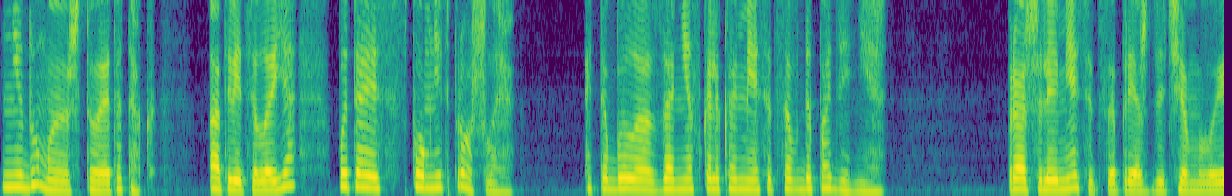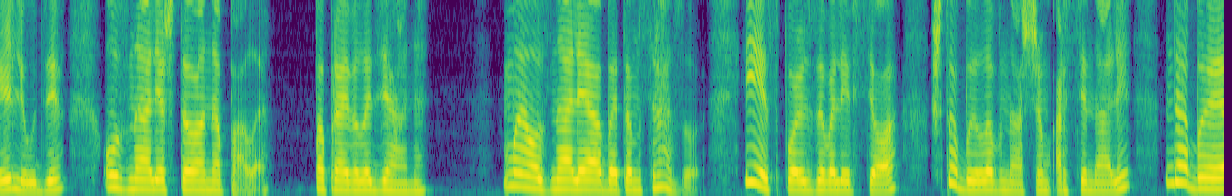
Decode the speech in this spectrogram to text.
«Не думаю, что это так», — ответила я, пытаясь вспомнить прошлое. Это было за несколько месяцев до падения. Прошли месяцы, прежде чем вы, люди, узнали, что она пала поправила Диана. Мы узнали об этом сразу и использовали все, что было в нашем арсенале, дабы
